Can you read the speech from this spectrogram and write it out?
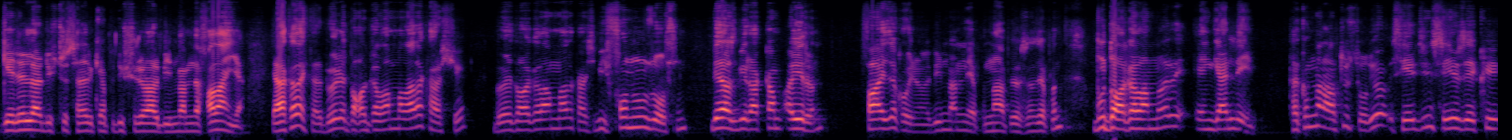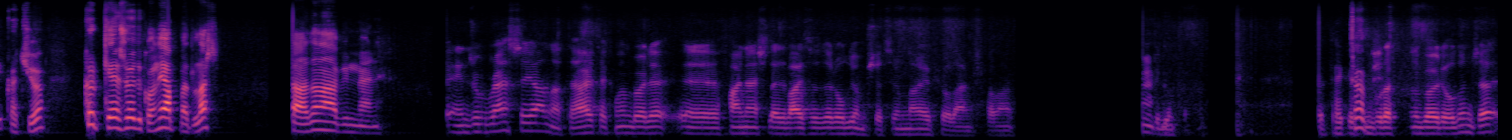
gelirler düştü, salary cap'i düşürüyorlar bilmem ne falan ya. Ya arkadaşlar böyle dalgalanmalara karşı böyle dalgalanmalara karşı bir fonunuz olsun. Biraz bir rakam ayırın. Faize koyun onu bilmem ne yapın. Ne yapıyorsanız yapın. Bu dalgalanmaları engelleyin. Takımlar alt üst oluyor. Seyircinin seyir zevki kaçıyor. 40 kere söyledik onu yapmadılar. Daha da ne yapayım yani. Andrew Brandt şeyi anlattı. Her takımın böyle e, financial advisor'ları oluyormuş, yatırımlar yapıyorlarmış falan. Hı. Bir gün. Packers'ın rakamı böyle olunca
